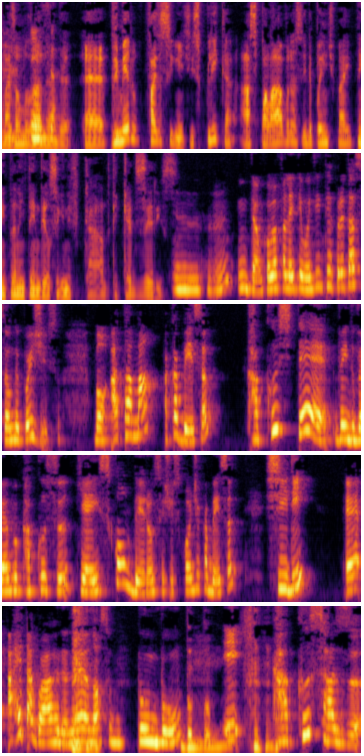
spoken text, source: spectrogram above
Mas vamos lá, Isso. Nanda. É, primeiro faz o seguinte, explica as palavras e depois a gente vai tentando entender o significado, o que quer dizer isso. Uhum. Então, como eu falei, tem muita interpretação depois disso. Bom, atama, a cabeça. Kakushite vem do verbo kakusu, que é esconder, ou seja, esconde a cabeça. Shiri é a retaguarda, né? O nosso bumbum. Bum, bum. E kakusazu.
